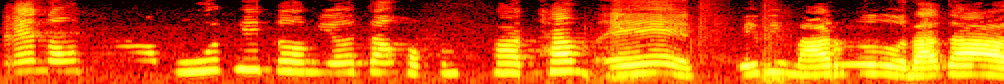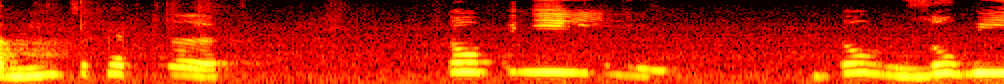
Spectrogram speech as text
แม่น้องทาวูที่เติมเยอะจังขอบคุณค่ะท่ามเอกเบบีมารูราดามินสเปเตอร์ซูบีซูซูบี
